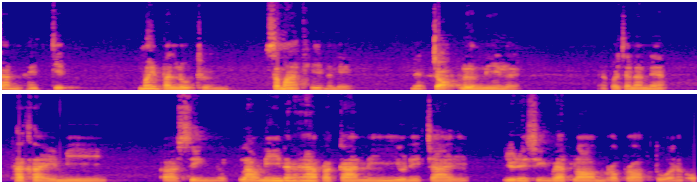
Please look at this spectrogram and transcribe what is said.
กั้นให้จิต ไม่บรรลุถึงสมาธินั่นเองเนี่ยเจาะเรื่องนี้เลย เพราะฉะนั้นเนี่ยถ้าใครมีสิ่งเหล่านี้ทั้งห้าประการนี้อยู่ในใจ อยู่ในสิ่งแวดล้อม รอบ ๆ ตัวนะโอ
